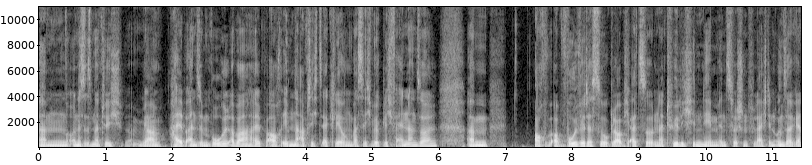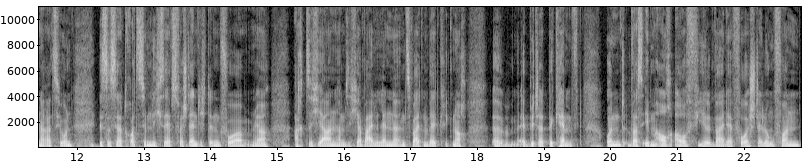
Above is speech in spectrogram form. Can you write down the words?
Ähm, und es ist natürlich ja, halb ein Symbol, aber halb auch eben eine Absichtserklärung, was sich wirklich verändern soll. Auch obwohl wir das so, glaube ich, als so natürlich hinnehmen inzwischen, vielleicht in unserer Generation, ist es ja trotzdem nicht selbstverständlich, denn vor ja, 80 Jahren haben sich ja beide Länder im Zweiten Weltkrieg noch äh, erbittert bekämpft. Und was eben auch auffiel bei der Vorstellung von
